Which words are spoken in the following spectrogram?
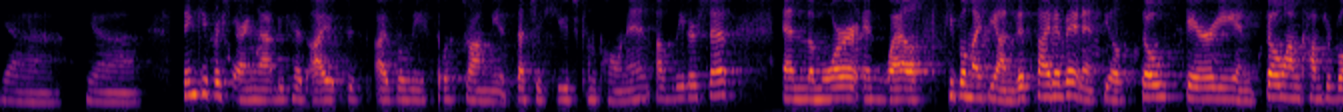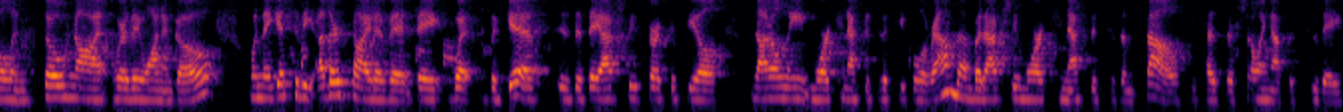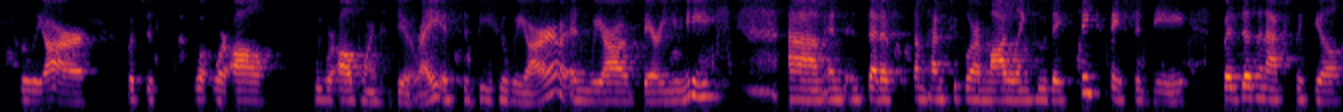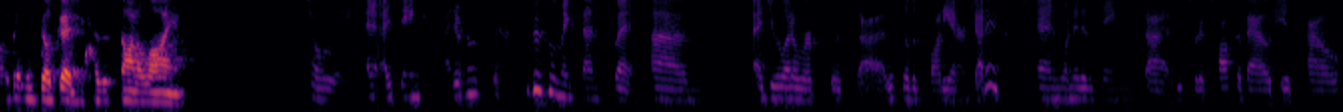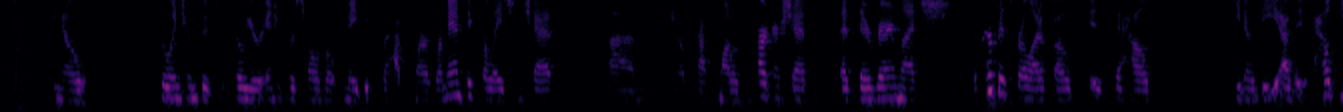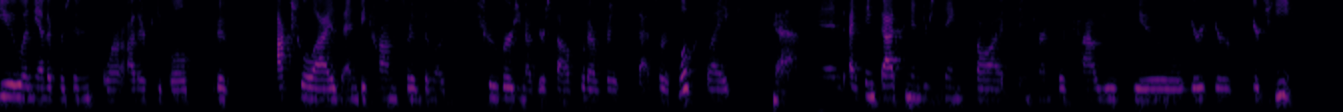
Yeah. Yeah. Thank you for sharing that because I just I believe so strongly it's such a huge component of leadership and the more and while people might be on this side of it and it feels so scary and so uncomfortable and so not where they want to go when they get to the other side of it they what the gift is that they actually start to feel not only more connected to the people around them but actually more connected to themselves because they're showing up as who they truly are which is what we're all we were all born to do, right? Is to be who we are, and we are very unique. Um, and instead of sometimes people are modeling who they think they should be, but it doesn't actually feel it doesn't feel good because it's not aligned. Totally, and I think I don't know if this will make sense, but um, I do a lot of work with uh, the field of body energetics, and one of the things that we sort of talk about is how you know so in terms of so your interpersonal maybe perhaps more romantic relationships um, you know, perhaps models to partnership, that they're very much the purpose for a lot of folks is to help, you know, the other help you and the other person or other people sort of actualize and become sort of the most true version of yourself, whatever that sort of looks like. Yeah. And I think that's an interesting thought in terms of how you view your your your team.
